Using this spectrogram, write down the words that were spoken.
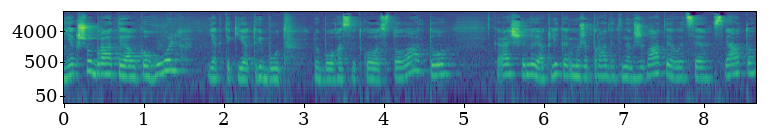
Якщо брати алкоголь як такий атрибут любого святкового стола, то краще, ну як лікар може порадити не вживати, але це свято.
